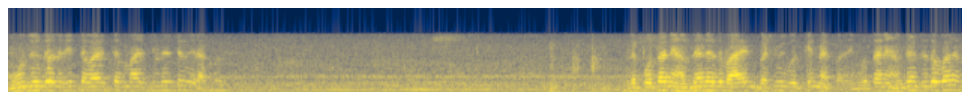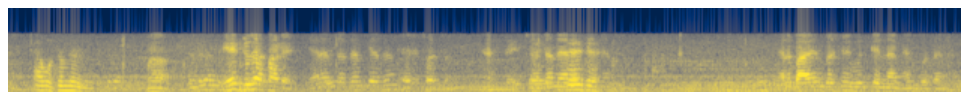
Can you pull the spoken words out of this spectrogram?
હું જુદો નથી તમારે તમારે જુદે છે નહીં રાખવાનો? એટલે પોતાની સમજણ તો બહાર ભસ્મીભૂત કેમ નાખવાની? પોતાની સમજણ જુદો પડે ને? એ જુદા પાડે. એને સ્વતંત્ર કે છે ને? એ સ્વચ્છ. એને ભસ્મીભૂત કરી નાખે પોતાની?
